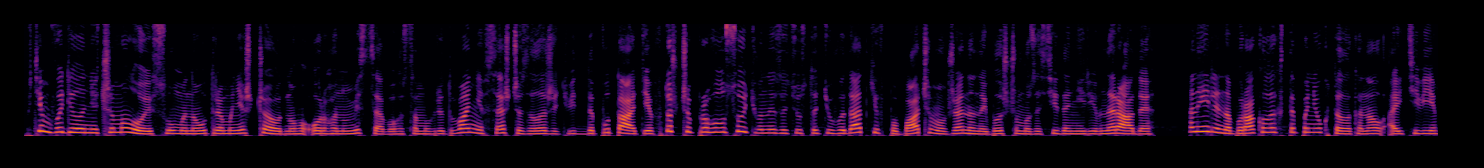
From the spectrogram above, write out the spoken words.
Втім, виділення чималої суми на утримання ще одного органу місцевого самоврядування все ще залежить від депутатів. Тож чи проголосують вони за цю статтю видатків, побачимо вже на найближчому засіданні Рівнеради. Ангеліна Бурак, Олег Степанюк, телеканал ITV.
